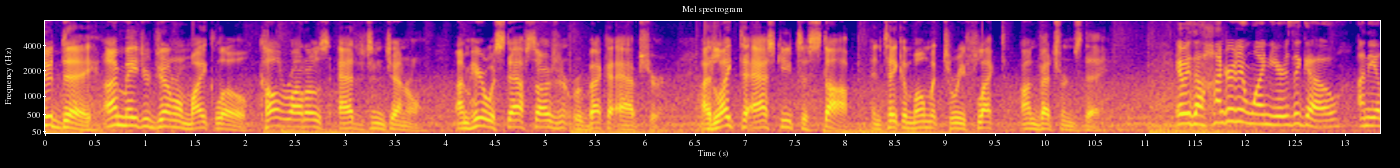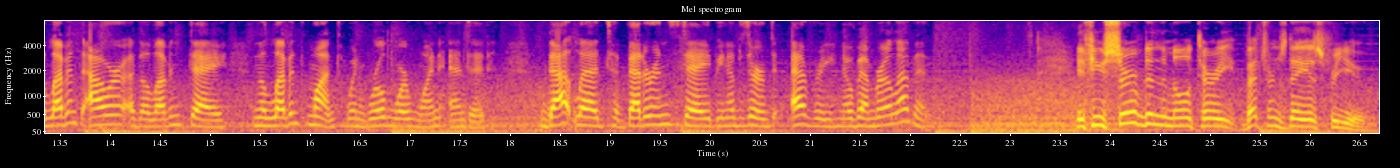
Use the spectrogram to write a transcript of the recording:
Good day. I'm Major General Mike Loh, Colorado's Adjutant General. I'm here with Staff Sergeant Rebecca Absher. I'd like to ask you to stop and take a moment to reflect on Veterans Day. It was 101 years ago, on the 11th hour of the 11th day, in the 11th month when World War I ended. That led to Veterans Day being observed every November 11th. If you served in the military, Veterans Day is for you.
